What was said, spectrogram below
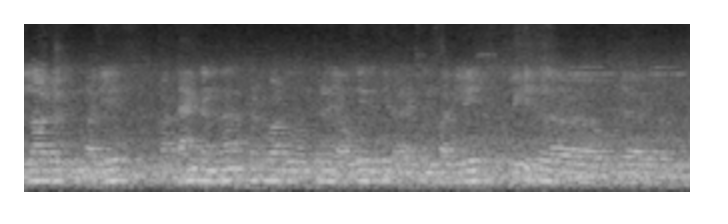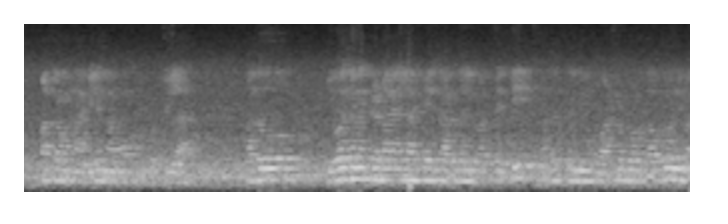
ಜಿಲ್ಲಾಡಳಿತದಿಂದಾಗಲಿ ಆ ಟ್ಯಾಂಕನ್ನು ಕಟ್ಟಬಾರ್ದು ಅಂತೇಳಿ ಯಾವುದೇ ರೀತಿ ಡೈರೆಕ್ಷನ್ಸ್ ಆಗಲಿ, ಲಿಖಿತ ಪಾತ್ರವನ್ನಾಗಲಿ ನಾವು ಕೊಟ್ಟಿಲ್ಲ. ಅದು ಯುವಜನ ಕ್ರೀಡಾ ಇಲಾಖೆ ಜಾಗದಲ್ಲಿ ಬರ್ತೈತಿ, ಅದಕ್ಕೆ ನೀವು ವಾಟರ್ ಬೋರ್ಡ್ ಅವರು ನಿಮ್ಮ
